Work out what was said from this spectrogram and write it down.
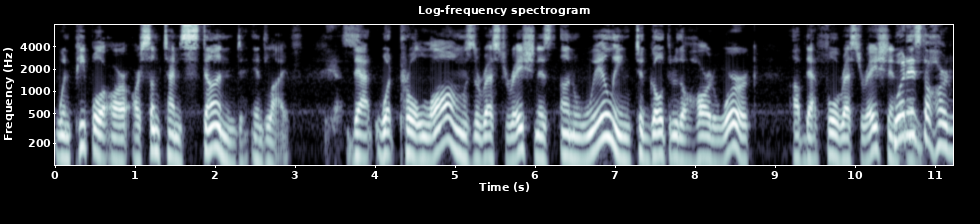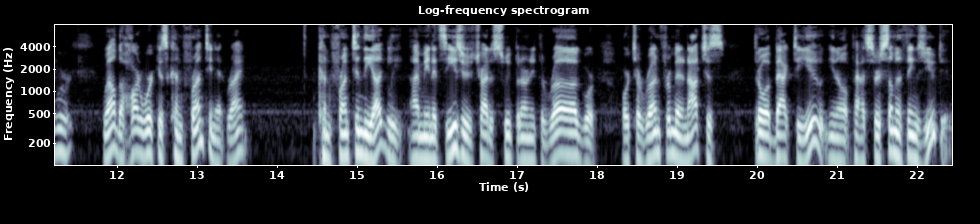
when people are, are sometimes stunned in life, Yes. that what prolongs the restoration is unwilling to go through the hard work of that full restoration. What And- is the hard work? well, the hard work is confronting it, right? Confronting the ugly. I mean, it's easier to try to sweep it underneath the rug or or to run from it and not just throw it back to you. You know, Pastor, some of the things you did.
